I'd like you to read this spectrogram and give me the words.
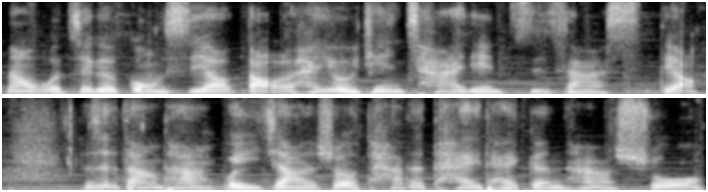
那我这个公司要倒了。”他有一天差一点自杀死掉。可是当他回家的时候，他的太太跟他说：“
